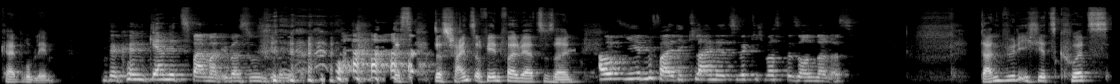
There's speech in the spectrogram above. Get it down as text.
kein Problem. Wir können gerne zweimal über Susi reden. das, das scheint es auf jeden Fall wert zu sein. Auf jeden Fall, die Kleine ist wirklich was Besonderes. Dann würde ich jetzt kurz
